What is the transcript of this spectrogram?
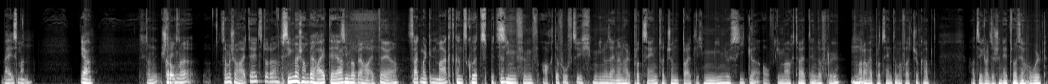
weiß man. Ja, Dann steigen wir, sind wir schon heute jetzt oder? sind wir schon bei heute, ja. Sind wir bei heute, ja. Sag mal den Markt ganz kurz, bitte. 7558 minus eineinhalb Prozent hat schon deutlich minusiger aufgemacht heute in der Früh. Mhm. Zweieinhalb Prozent haben wir fast schon gehabt. Hat sich also schon etwas erholt.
